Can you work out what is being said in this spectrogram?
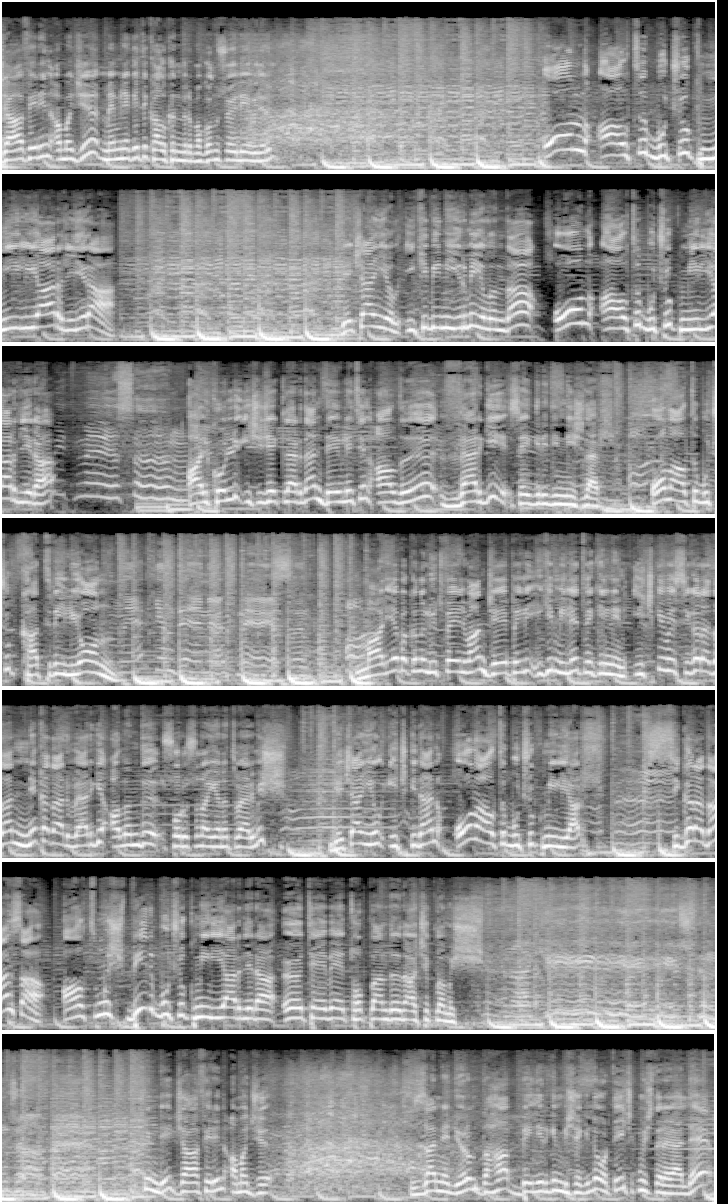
Cafer'in amacı memleketi kalkındırmak onu söyleyebilirim. 16,5 milyar lira. Geçen yıl 2020 yılında 16,5 milyar lira alkollü içeceklerden devletin aldığı vergi sevgili dinleyiciler. 16,5 katrilyon. Maliye Bakanı Lütfü Elvan CHP'li iki milletvekilinin içki ve sigaradan ne kadar vergi alındı sorusuna yanıt vermiş. Geçen yıl içkiden 16,5 milyar, sigaradansa 61,5 milyar lira ÖTV toplandığını açıklamış. Şimdi Cafer'in amacı zannediyorum daha belirgin bir şekilde ortaya çıkmıştır herhalde.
